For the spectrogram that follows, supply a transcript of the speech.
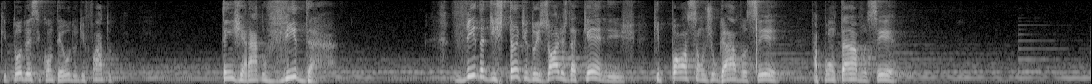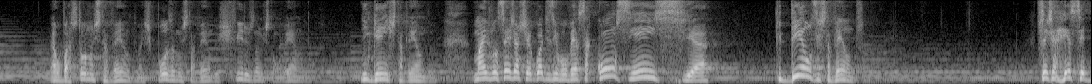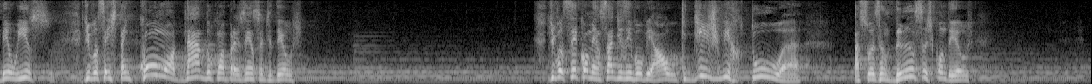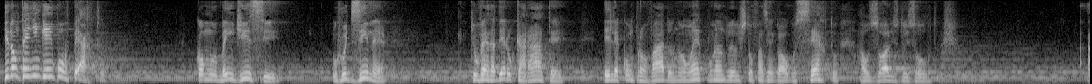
que todo esse conteúdo de fato tem gerado vida? Vida distante dos olhos daqueles que possam julgar você, apontar você. É, o pastor não está vendo, a esposa não está vendo, os filhos não estão vendo, ninguém está vendo. Mas você já chegou a desenvolver essa consciência que Deus está vendo? Você já recebeu isso? De você estar incomodado com a presença de Deus? De você começar a desenvolver algo que desvirtua as suas andanças com Deus e não tem ninguém por perto. Como bem disse o Ruth Zimmer, que o verdadeiro caráter ele é comprovado não é quando eu estou fazendo algo certo aos olhos dos outros.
